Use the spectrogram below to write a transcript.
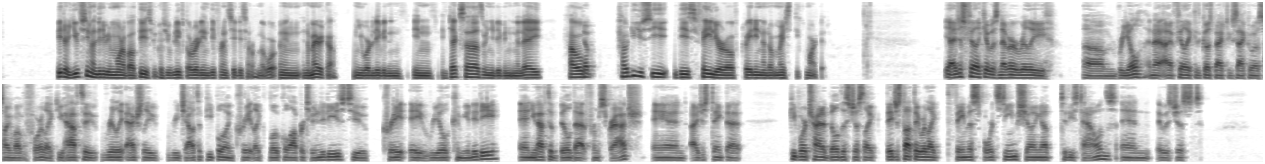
peter you've seen a little bit more about this because you've lived already in different cities around the world in, in america. When you were living in, in, in texas when you're living in la how yep. how do you see this failure of creating a domestic market? Yeah, I just feel like it was never really um, real, and I, I, feel like it goes back to exactly what I was talking about before. Like you have to really actually reach out to people and create like local opportunities to create a real community, and you have to build that from scratch. And I just think that people were trying to build this just like they just thought they were like famous sports teams showing up to these towns and it was just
